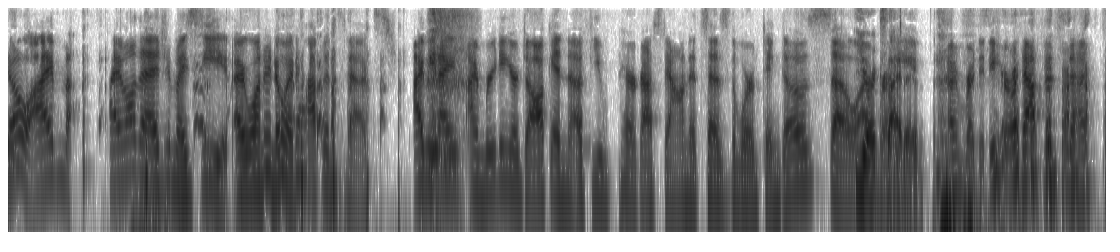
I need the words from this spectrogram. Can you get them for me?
No, I'm I'm on the edge of my seat. I want to know what happens next. I mean, I I'm reading your doc, and a few paragraphs down, it says the word dingoes. So You're I'm ready- excited. I'm ready to hear what happens next.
